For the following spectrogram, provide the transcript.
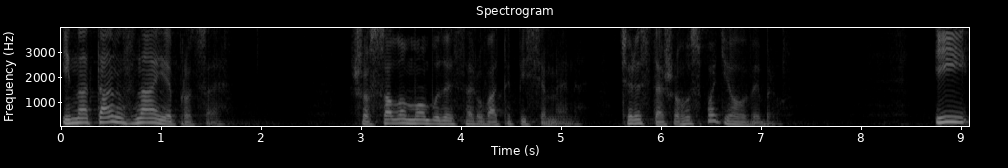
І Натан знає про це, що Соломон буде царювати після мене через те, що Господь його вибрав. І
